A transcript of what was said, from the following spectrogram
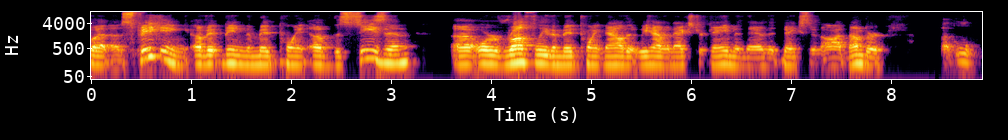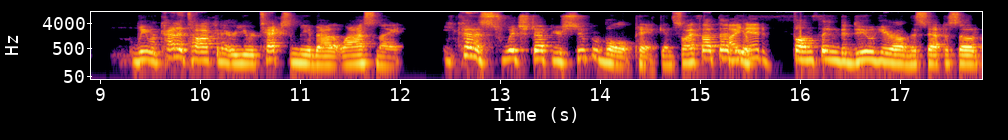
But uh, speaking of it being the midpoint of the season, uh, or roughly the midpoint now that we have an extra game in there that makes it an odd number, uh, we were kind of talking, or you were texting me about it last night. You kind of switched up your Super Bowl pick, and so I thought that'd be a did. fun thing to do here on this episode.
